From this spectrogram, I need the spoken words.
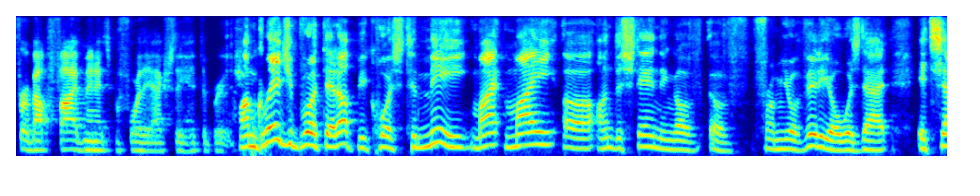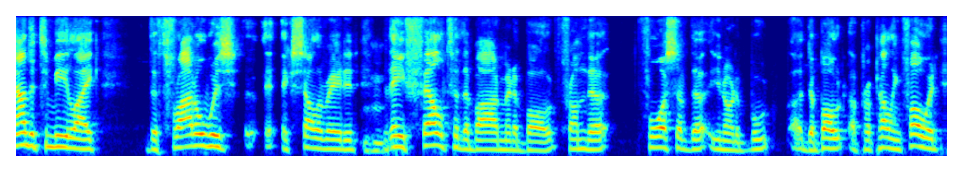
for about five minutes before they actually hit the bridge. I'm glad you brought that up because to me, my my uh, understanding of of from your video was that it sounded to me like the throttle was uh, accelerated. Mm-hmm. They fell to the bottom of the boat from the force of the you know the boot uh, the boat uh, propelling forward,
